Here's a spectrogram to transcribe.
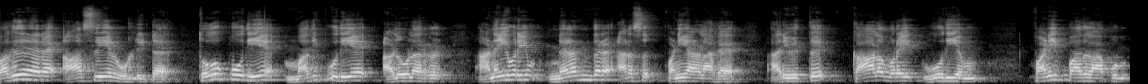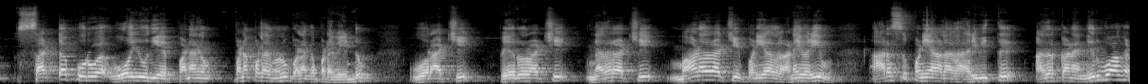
பகுதிநேர ஆசிரியர் உள்ளிட்ட தொகுப்பூதிய மதிப்பூதிய அலுவலர்கள் அனைவரையும் நிரந்தர அரசு பணியாளராக அறிவித்து காலமுறை ஊதியம் பணி பாதுகாப்பும் சட்டப்பூர்வ ஓய்வூதிய பணம் பணப்படங்களும் வழங்கப்பட வேண்டும். ஊராட்சி பேரூராட்சி நகராட்சி மாநகராட்சி பணியாளர் அனைவரையும் அரசு பணியாளராக அறிவித்து அதற்கான நிர்வாக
